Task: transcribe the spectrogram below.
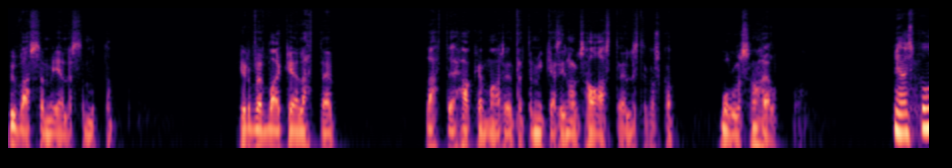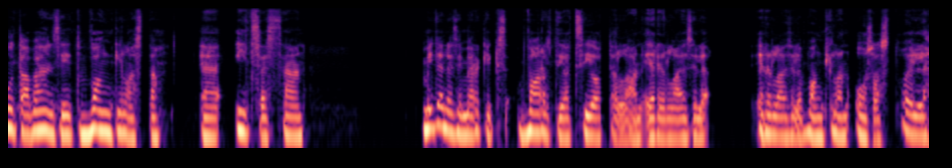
hyvässä mielessä, mutta hirveän vaikea lähteä, lähteä hakemaan sieltä, että mikä siinä olisi haasteellista, koska mulle se on helppoa. No jos puhutaan vähän siitä vankilasta ää, itsessään, miten esimerkiksi vartijat sijoitellaan erilaisille, erilaisille vankilan osastoille?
